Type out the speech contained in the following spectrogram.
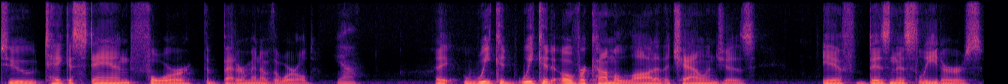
to take a stand for the betterment of the world. Yeah. We could we could overcome a lot of the challenges if business leaders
